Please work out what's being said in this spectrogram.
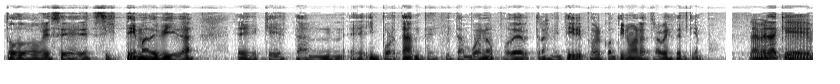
todo ese sistema de vida eh, que es tan eh, importante y tan bueno poder transmitir y poder continuar a través del tiempo. La verdad que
